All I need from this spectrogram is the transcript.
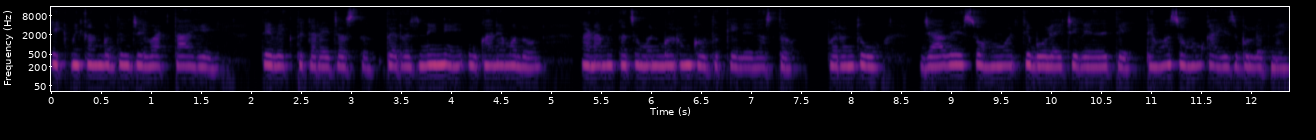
एकमेकांबद्दल जे वाटतं आहे ते व्यक्त करायचं असतं. तर रजनीने उखाण्यामधून अनामिकाचं मन भरून कौतुक केलेलं असतं. परंतु ज्यावेळेस सोहमवरती बोलायची वेळ येते तेव्हा सोहम काहीच बोलत नाही.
